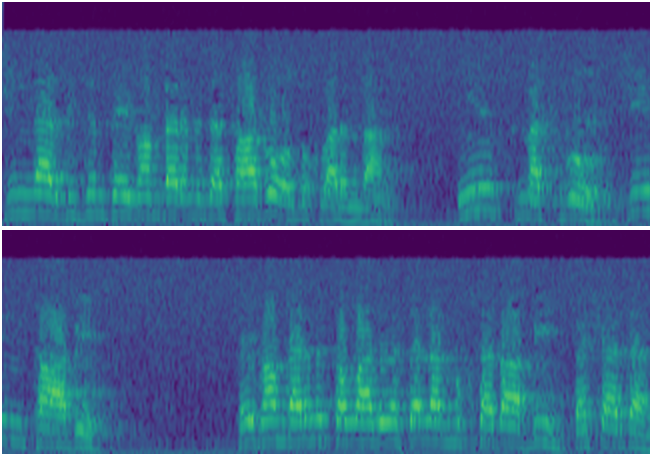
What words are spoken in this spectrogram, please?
cinler bizim peygamberimize tabi olduklarından, ins metbu, cin tabi. Peygamberimiz sallallahu aleyhi ve sellem mukteda bih, beşerden.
